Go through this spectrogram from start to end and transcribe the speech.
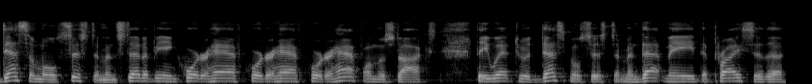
decimal system. Instead of being quarter half, quarter half, quarter half on the stocks, they went to a decimal system. And that made the price of the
